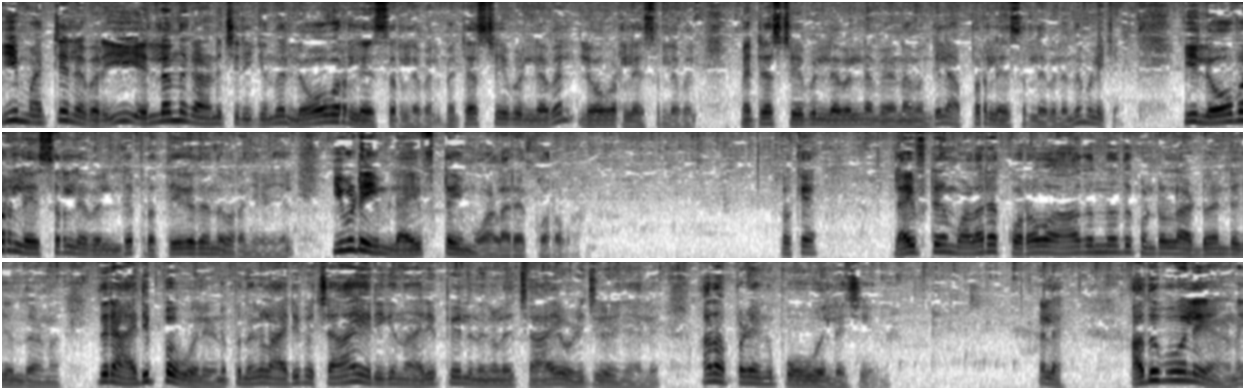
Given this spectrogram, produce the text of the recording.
ഈ മറ്റേ ലെവൽ ഈ എല്ലെന്ന് കാണിച്ചിരിക്കുന്ന lower laser level metastable level lower laser level metastable ലെവലിനെ വേണമെങ്കിൽ അപ്പർ ലേസർ ലെവൽ എന്ന് വിളിക്കാം. ഈ ലോവർ ലേസർ ലെവലിന്റെ പ്രത്യേകത എന്ന് പറഞ്ഞു കഴിഞ്ഞാൽ ഇവിടെയും ലൈഫ് ടൈം വളരെ കുറവാണ്. ഓക്കെ ലൈഫ് ടൈം വളരെ കുറവാകുന്നത് കൊണ്ടുള്ള അഡ്വാന്റേജ് എന്താണ്? ഇതൊരു അരിപ്പ പോലെയാണ്. ഇപ്പം നിങ്ങൾ അരിപ്പ ചായ ഇരിക്കുന്ന അരിപ്പയിൽ നിങ്ങൾ ചായ ഒഴിച്ചു കഴിഞ്ഞാൽ അത് അപ്പോഴേ അങ്ങ് പോവുകയല്ലേ ചെയ്യുന്നത്? അല്ലേ? അതുപോലെയാണ്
